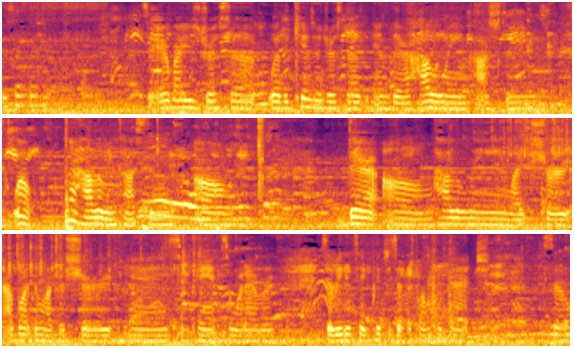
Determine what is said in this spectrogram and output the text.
Is something? So everybody's dressed up. Well, the kids are dressed up in their Halloween costumes. Well, not Halloween costumes. Um, their um Halloween like shirt. I bought them like a shirt and some pants or whatever, so we can take pictures at the pumpkin patch. So,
